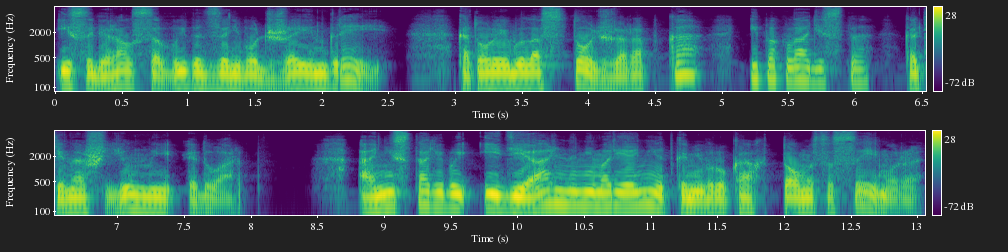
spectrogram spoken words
и собирался выдать за него Джейн Грей, которая была столь же рабка и покладиста, как и наш юный Эдуард они стали бы идеальными марионетками в руках Томаса Сеймура,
